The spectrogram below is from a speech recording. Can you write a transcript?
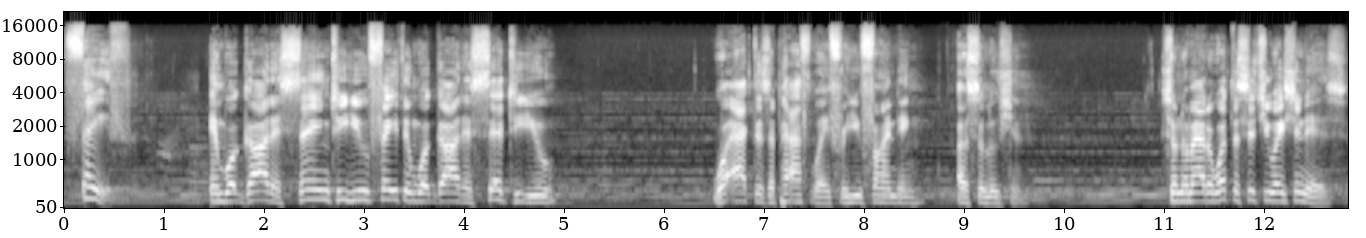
Faith in what God is saying to you, faith in what God has said to you, will act as a pathway for you finding a solution. So, no matter what the situation is,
